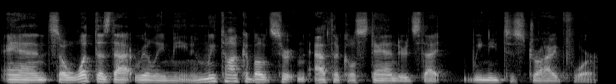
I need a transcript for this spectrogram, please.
And so, what does that really mean? And we talk about certain ethical standards that we need to strive for.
